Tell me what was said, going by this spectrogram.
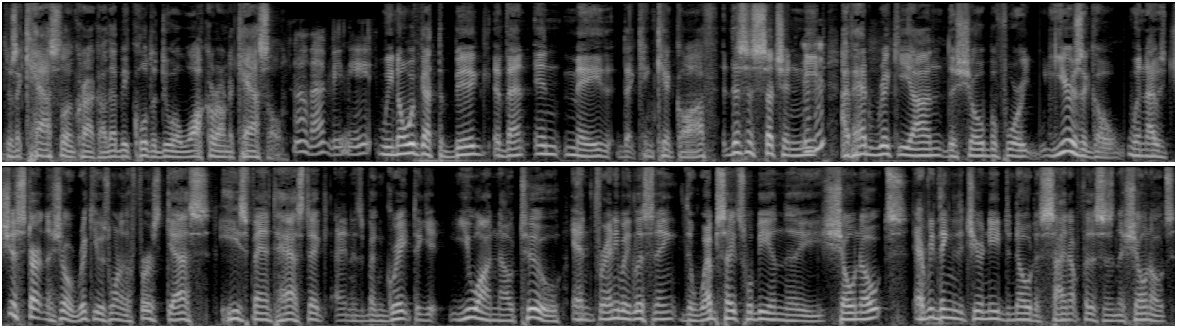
there's a castle in Krakow. That'd be cool to do a walk around a castle Oh, that'd be neat. we know we've got the big event in May that can kick off. This is such a neat. Mm-hmm. I've had Ricky on the show before years ago when I was just starting the show. Ricky was one of the first guests. He's fantastic, and it's been great to get you on now too. And for anybody listening, the websites will be in the show notes. Everything that you need to know to sign up for this is in the show notes.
